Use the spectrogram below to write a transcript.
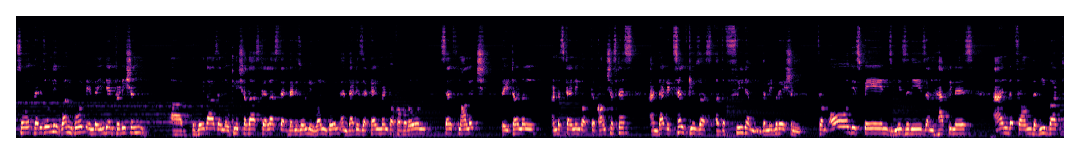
So there is only one goal in the Indian tradition uh, the Vedas and the Upanishads tell us that there is only one goal, and that is attainment of our own self knowledge, the eternal understanding of the consciousness, and that itself gives us uh, the freedom, the liberation from all these pains, miseries, and happiness, and from the rebirth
